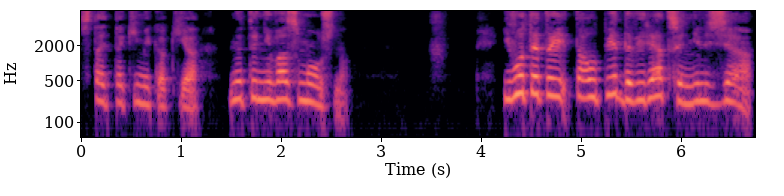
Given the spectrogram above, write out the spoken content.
стать такими, как я? Но это невозможно. И вот этой толпе доверяться нельзя.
